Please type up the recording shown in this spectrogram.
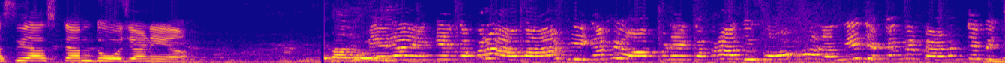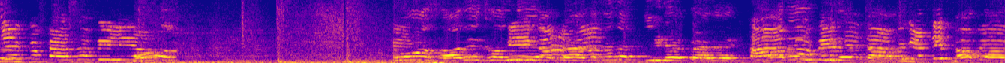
ਅਸੀਂ ਇਸ ਟਾਈਮ ਦੋ ਜਾਣੇ ਆ। ਮੇਰਾ ਇੱਕ ਇੱਕ ਦੀ ਸੌ ਖਾ ਲੈਂਦੀ ਜੇਕਰ ਮੈਂ ਮੈਡਮ ਦੇ ਵਿੱਚ ਇੱਕ ਪੈਸਾ ਵੀ ਲਿਆ। ਉਹ ਸਾਰੇ ਖਾਂਦੇ ਆ ਮੈਂ ਤਾਂ ਕਹਿੰਦਾ ਕੀੜੇ ਪੈਣੇ ਸਾਰੇ ਕੀੜੇ। ਕਹਿੰਦੀ ਪਾਣੀ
